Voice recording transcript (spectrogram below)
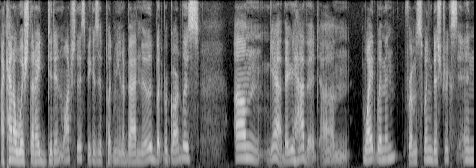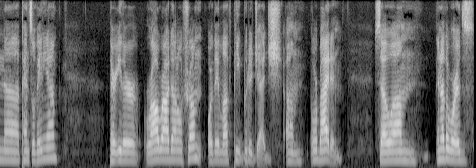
I kind of wish that I didn't watch this because it put me in a bad mood. But regardless, um, yeah, there you have it. Um, white women from swing districts in uh, Pennsylvania. They're either rah rah Donald Trump or they love Pete Buttigieg um, or Biden. So, um, in other words,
